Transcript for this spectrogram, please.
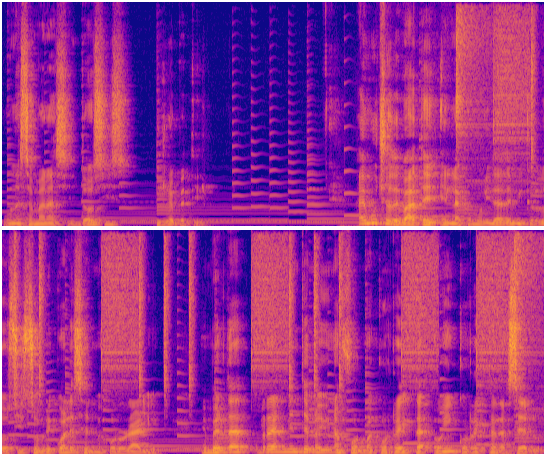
una semana sin dosis y repetir. Hay mucho debate en la comunidad de microdosis sobre cuál es el mejor horario. En verdad, realmente no hay una forma correcta o incorrecta de hacerlo.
